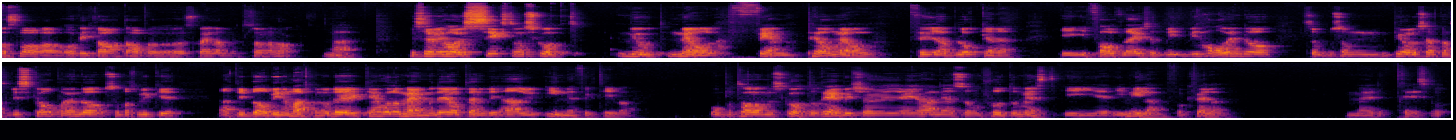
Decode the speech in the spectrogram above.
försvarar och vi klarar inte av att- att spela mot sådana lag. Nej. Vi ser vi har ju 16 skott mot mål. 5 på mål. 4 blockade i, i farligt läge. Så vi, vi har ju ändå, som, som Piolo sa, att vi skapar ju ändå så pass mycket att vi bör vinna matchen. Och det kan jag hålla med om. Men det är återigen, vi är ju ineffektiva. Och på tal om skott och Rebic så är ju han den som skjuter mest i, i Milan på kvällen. Med tre skott.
